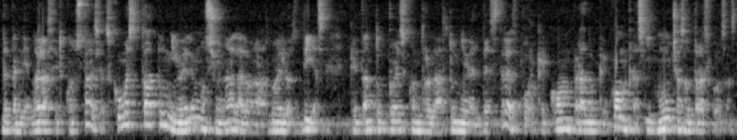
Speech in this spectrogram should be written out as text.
dependiendo de las circunstancias. ¿Cómo está tu nivel emocional a lo largo de los días? ¿Qué tanto puedes controlar tu nivel de estrés? ¿Por qué compras lo que compras? Y muchas otras cosas.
